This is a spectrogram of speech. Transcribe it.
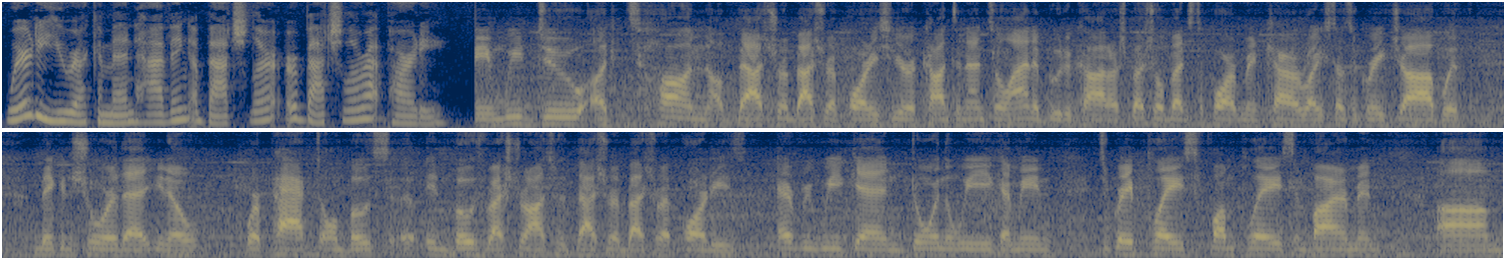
Where do you recommend having a bachelor or bachelorette party? I mean, we do a ton of bachelor and bachelorette parties here at Continental and at Buddakan. Our special events department, Kara Rice, does a great job with making sure that, you know, we're packed on both in both restaurants with bachelor and bachelorette parties every weekend during the week. I mean, it's a great place, fun place, environment. Um,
